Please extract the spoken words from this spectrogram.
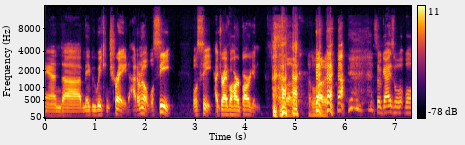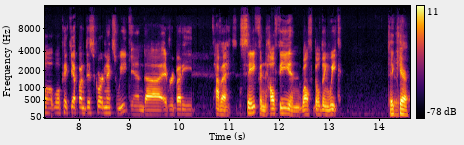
and uh, maybe we can trade. I don't know. We'll see. We'll see. I drive a hard bargain. I love it. I love it. so, guys, we'll, we'll we'll pick you up on Discord next week, and uh, everybody have a safe and healthy and wealth building week. Take care.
